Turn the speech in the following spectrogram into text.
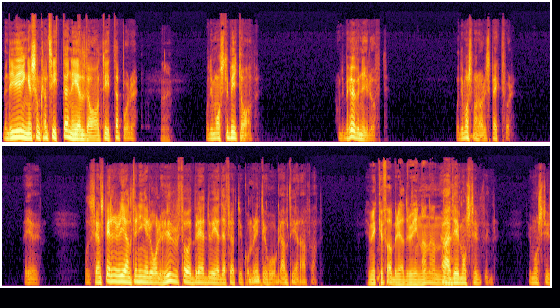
Men det är ju ingen som kan sitta en hel dag och titta på det. Nej. Och du måste byta av. Och du behöver ny luft. Och det måste man ha respekt för. Och sen spelar det egentligen ingen roll hur förberedd du är, därför att du kommer inte ihåg allt i alla fall. Hur mycket förbereder du innan en... Ja, det måste, du måste ju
